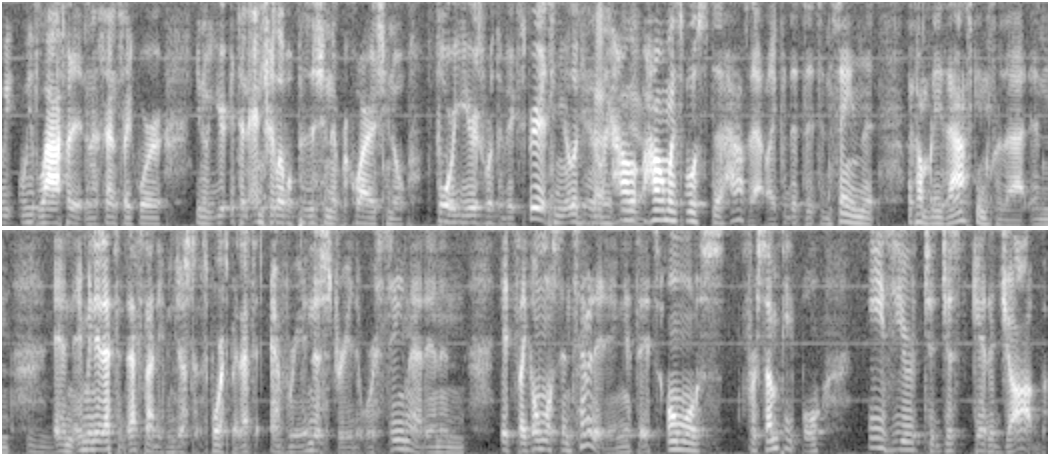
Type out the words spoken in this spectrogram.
we, we laugh at it in a sense, like where you know you're, it's an entry level position that requires you know four years worth of experience, and you're looking exactly, at it like how, yeah. how am I supposed to have that? Like that, it's insane that a company is asking for that, and mm-hmm. and I mean that's that's not even just in sports, but that's every industry that we're seeing that in, and it's like almost intimidating. It's it's almost for some people easier to just get a job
